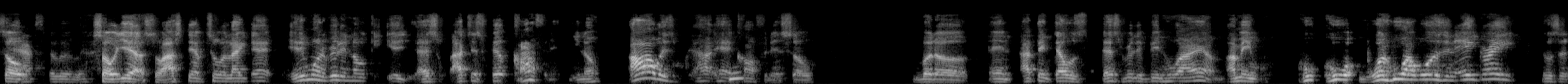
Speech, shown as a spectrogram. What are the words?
So absolutely. So yeah, so I stepped to it like that. It didn't want to really know. It, I just felt confident. You know, I always had mm-hmm. confidence. So, but uh, and I think that was that's really been who I am. I mean, who who what who I was in eighth grade was a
